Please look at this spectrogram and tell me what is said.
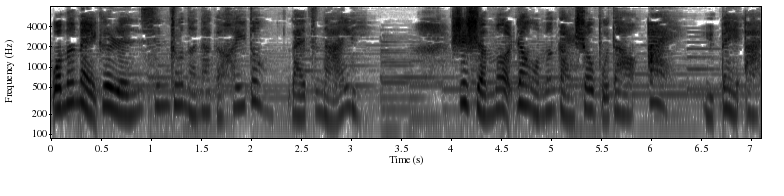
我们每个人心中的那个黑洞来自哪里？是什么让我们感受不到爱与被爱？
